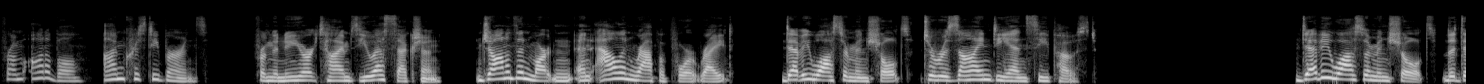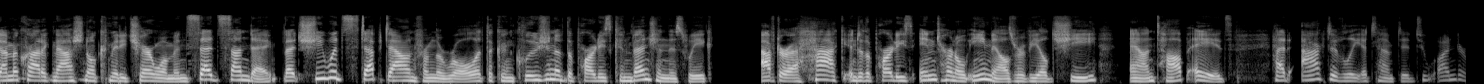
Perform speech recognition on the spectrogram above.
From Audible, I'm Kristi Burns. From the New York Times U.S. section, Jonathan Martin and Alan Rappeport write Debbie Wasserman Schultz to resign DNC post. Debbie Wasserman Schultz, the Democratic National Committee chairwoman, said Sunday that she would step down from the role at the conclusion of the party's convention this week after a hack into the party's internal emails revealed she and top aides had actively attempted to undermine.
